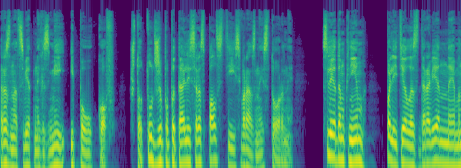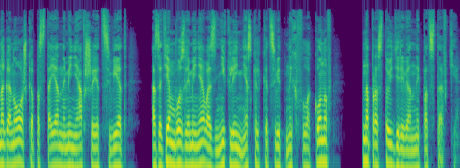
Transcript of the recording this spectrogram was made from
разноцветных змей и пауков, что тут же попытались расползтись в разные стороны. Следом к ним полетела здоровенная многоножка, постоянно менявшая цвет, а затем возле меня возникли несколько цветных флаконов на простой деревянной подставке.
